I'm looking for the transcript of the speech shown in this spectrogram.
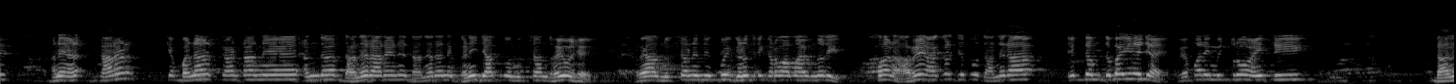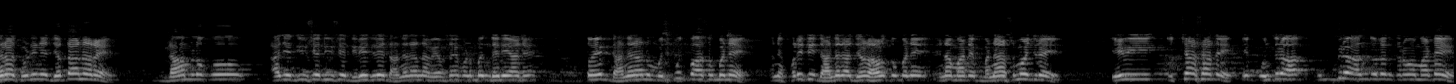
અને કારણ કે બનાસકાંઠાને અંદર ધાનેરા રહે અને ધાનેરાને ઘણી જાતનું નુકસાન થયું છે. હવે આ નુકસાનની કોઈ ગણતરી કરવામાં આવી નથી. પણ હવે આગળ જતું ધાનેરા એકદમ દબાઈને જાય. વેપારી મિત્રો અહીંથી ધાંધરા છોડીને જતા ન રહે. ગામ લોકો આજે દિવસે દિવસે ધીરે ધીરે ધાંધરાના વ્યવસાય પણ બંધ થઈ રહ્યા છે. તો એક ધાંધરાનું મજબૂત પાસું બને અને ફરીથી ધાંધરા જળ હળતું બને, એના માટે બનાસમાં જ રહે. એવી ઈચ્છા સાથે એક ઉગ્ર ઉગ્ર આંદોલન કરવા માટે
